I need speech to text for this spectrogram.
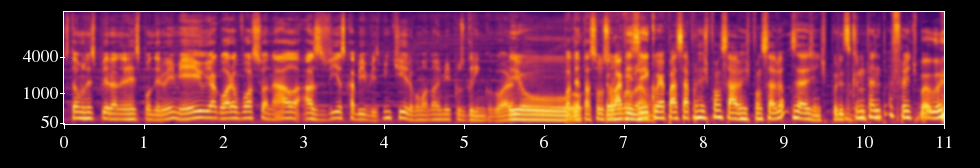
Estamos esperando ele responder o e-mail e agora eu vou acionar as vias cabíveis. Mentira, eu vou mandar um e-mail pros gringos agora Eu, pra tentar eu solucionar o avisei que eu ia passar pro responsável. O responsável é o Zé, gente. Por isso que não tá indo pra frente o bagulho.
